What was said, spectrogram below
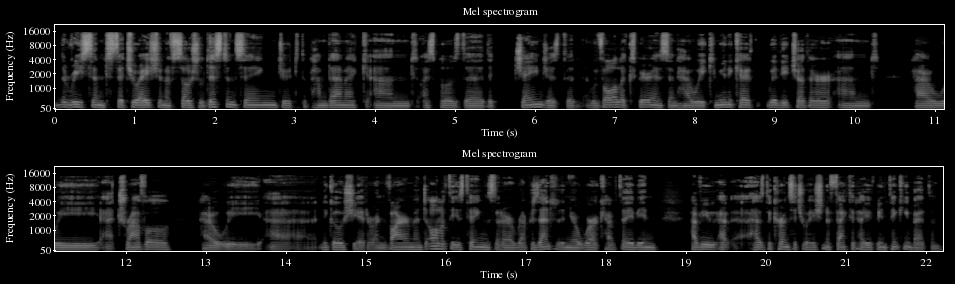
the recent situation of social distancing due to the pandemic and I suppose the the changes that we've all experienced in how we communicate with each other and how we uh, travel, how we uh, negotiate our environment, all of these things that are represented in your work, have they been, have you, has the current situation affected how you've been thinking about them?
